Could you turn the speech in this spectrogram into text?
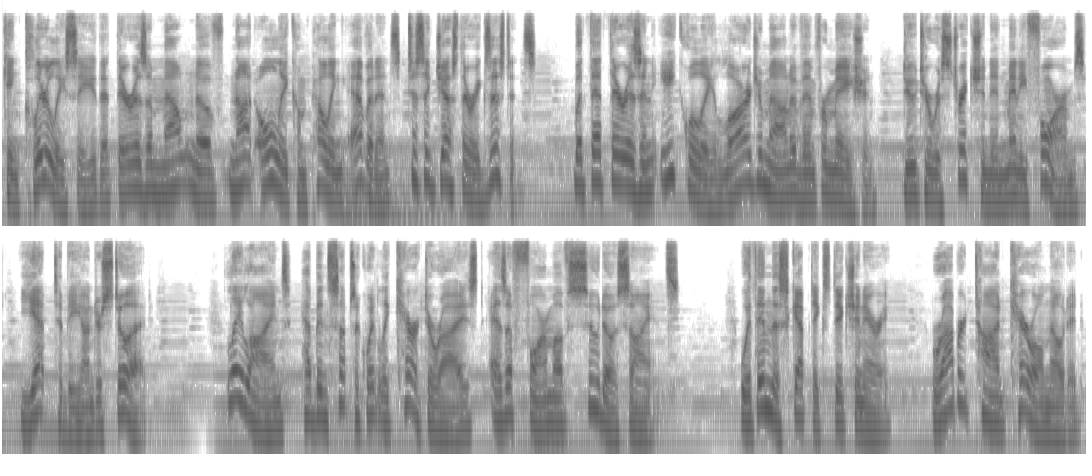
can clearly see that there is a mountain of not only compelling evidence to suggest their existence, but that there is an equally large amount of information, due to restriction in many forms, yet to be understood. Ley lines have been subsequently characterized as a form of pseudoscience. Within the Skeptics Dictionary, Robert Todd Carroll noted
